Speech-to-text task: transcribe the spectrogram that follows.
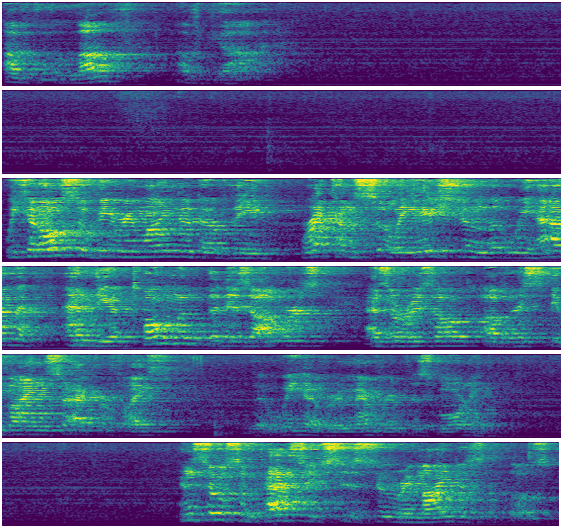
of the love of God. We can also be reminded of the reconciliation that we have and the atonement that is ours as a result of this divine sacrifice that we have remembered this morning. And so some passages to remind us of those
